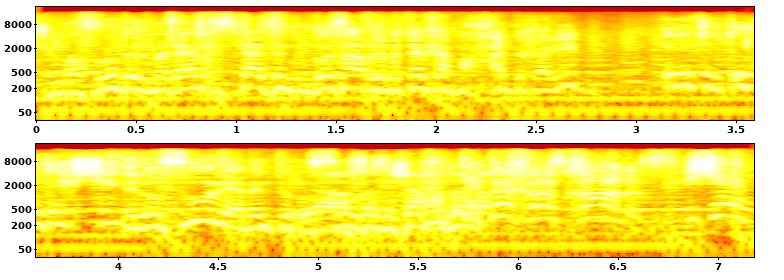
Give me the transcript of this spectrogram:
مش المفروض المدام تستأذن من جوزها قبل ما تركب مع حد غريب؟ إيه اللي انت بتقوله ده يا هشام؟ الأصول يا بنت الأصول. يا أستاذ هشام أنت حضرتك- تخلص خالص. هشام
